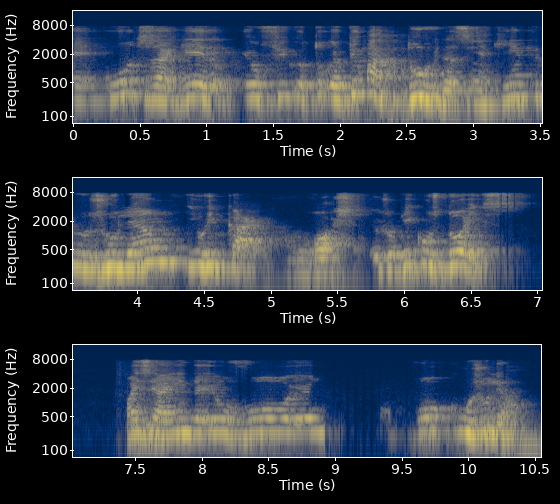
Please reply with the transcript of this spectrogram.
é, o outro zagueiro, eu, fico, eu, tô, eu tenho uma dúvidazinha aqui entre o Julião e o Ricardo, o Rocha. Eu joguei com os dois, mas ainda eu vou, eu vou com o Julião.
